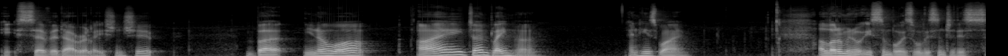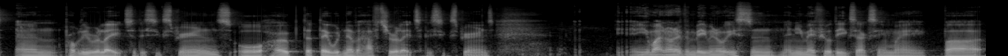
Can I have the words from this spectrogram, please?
it severed our relationship. But you know what? I don't blame her. And here's why. A lot of Middle Eastern boys will listen to this and probably relate to this experience or hope that they would never have to relate to this experience. You might not even be Middle Eastern and you may feel the exact same way, but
